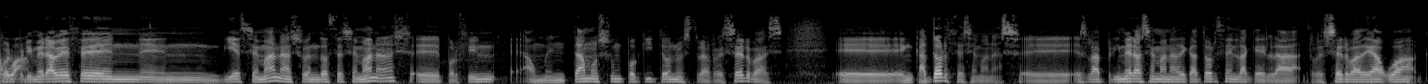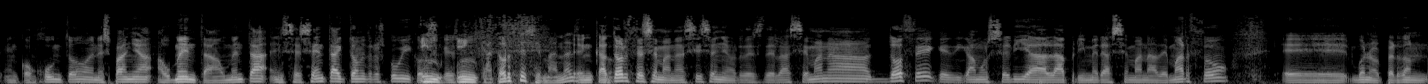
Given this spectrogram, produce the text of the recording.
por primera vez en, en 10 semanas o en 12 semanas, eh, por fin aumentamos un poquito nuestras reservas eh, en 14 semanas. Eh, es la primera semana de 14 en la que la reserva de agua en conjunto en España aumenta, aumenta en 60 hectómetros cúbicos. ¿En, que es- en 14 semanas? en 14 semanas, sí señor. Desde la semana 12, que digamos sería la primera semana de marzo, eh, bueno, perdón,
